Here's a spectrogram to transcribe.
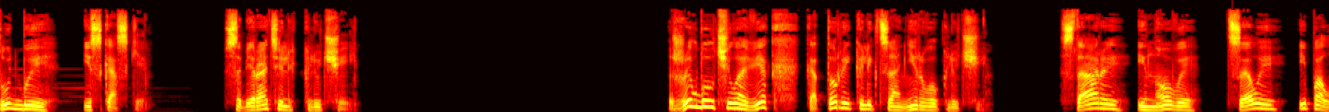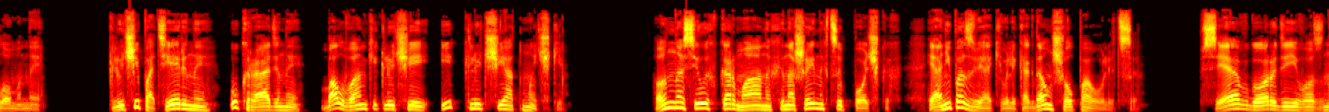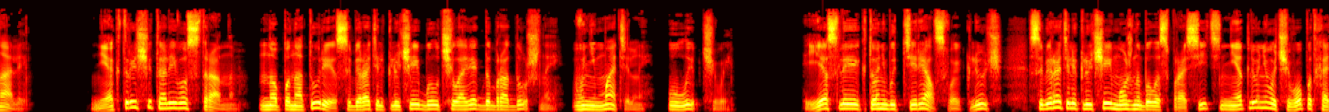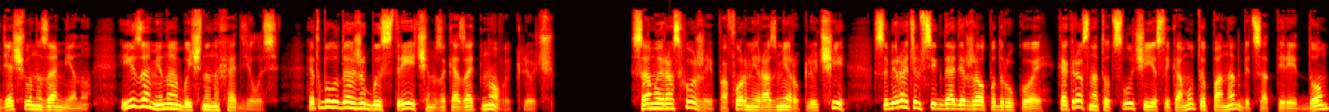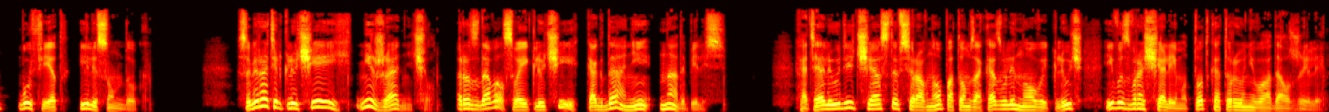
Судьбы и сказки. Собиратель ключей. Жил-был человек, который коллекционировал ключи. Старые и новые, целые и поломанные. Ключи потерянные, украденные, болванки ключей и ключи-отмычки. Он носил их в карманах и на шейных цепочках, и они позвякивали, когда он шел по улице. Все в городе его знали. Некоторые считали его странным, но по натуре собиратель ключей был человек добродушный, внимательный, улыбчивый. Если кто-нибудь терял свой ключ, собирателя ключей можно было спросить, нет ли у него чего подходящего на замену, и замена обычно находилась. Это было даже быстрее, чем заказать новый ключ. Самые расхожие по форме и размеру ключи собиратель всегда держал под рукой, как раз на тот случай, если кому-то понадобится отпереть дом, буфет или сундук. Собиратель ключей не жадничал, раздавал свои ключи, когда они надобились. Хотя люди часто все равно потом заказывали новый ключ и возвращали ему тот, который у него одолжили.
